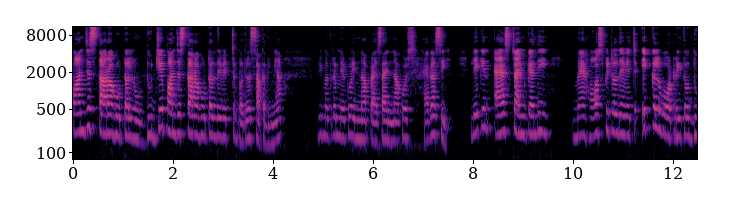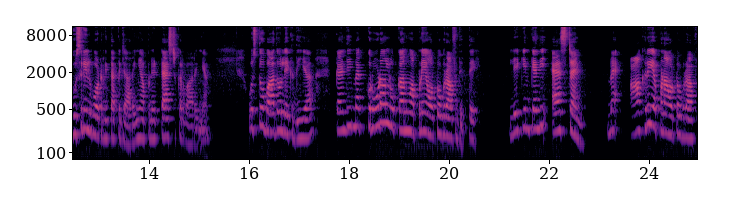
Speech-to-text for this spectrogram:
5 ਸਤਾਰਾ ਹੋਟਲ ਨੂੰ, ਦੂਜੇ 5 ਸਤਾਰਾ ਹੋਟਲ ਦੇ ਵਿੱਚ ਬਦਲ ਸਕਦੀ ਆ ਵੀ ਮਤਲਬ ਮੇਰੇ ਕੋਲ ਇੰਨਾ ਪੈਸਾ, ਇੰਨਾ ਕੁਝ ਹੈਗਾ ਸੀ। ਲੇਕਿਨ ਇਸ ਟਾਈਮ ਕਹਿੰਦੀ ਮੈਂ ਹਸਪੀਟਲ ਦੇ ਵਿੱਚ ਇੱਕ ਲੈਬੋਰਟਰੀ ਤੋਂ ਦੂਸਰੀ ਲੈਬੋਰਟਰੀ ਤੱਕ ਜਾ ਰਹੀ ਹਾਂ, ਆਪਣੇ ਟੈਸਟ ਕਰਵਾ ਰਹੀ ਹਾਂ। ਉਸ ਤੋਂ ਬਾਅਦ ਉਹ ਲਿਖਦੀ ਆ ਕਹਿੰਦੀ ਮੈਂ ਕਰੋੜਾਂ ਲੋਕਾਂ ਨੂੰ ਆਪਣੇ ਆਟੋਗ੍ਰਾਫ ਦਿੱਤੇ। ਲੇਕਿਨ ਕਹਿੰਦੀ ਇਸ ਟਾਈਮ ਮੈਂ ਆਖਰੀ ਆਪਣਾ ਆਟੋਗ੍ਰਾਫ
